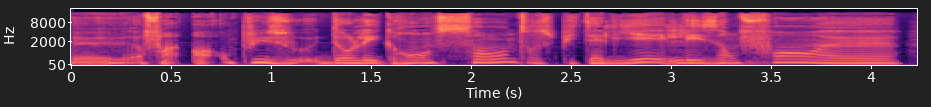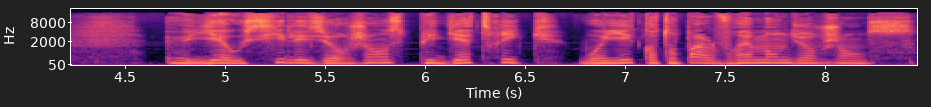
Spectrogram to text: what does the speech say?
euh, enfin, en plus, dans les grands centres hospitaliers, les enfants, euh, il y a aussi les urgences pédiatriques. Vous voyez, quand on parle vraiment d'urgence.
